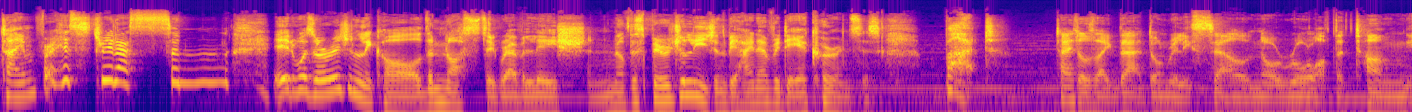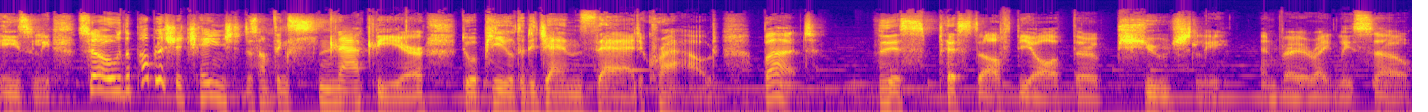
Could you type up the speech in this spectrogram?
Time for a history lesson. It was originally called The Gnostic Revelation of the Spiritual Legions Behind Everyday Occurrences. But titles like that don't really sell nor roll off the tongue easily, so the publisher changed it to something snappier to appeal to the Gen Z crowd. But this pissed off the author hugely, and very rightly so.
